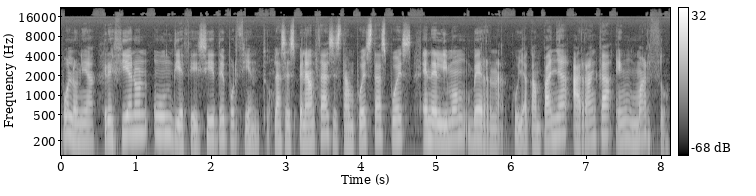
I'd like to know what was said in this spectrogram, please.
Polonia crecieron un 17%. Las esperanzas están puestas, pues, en el limón Berna, cuya campaña arranca en marzo.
